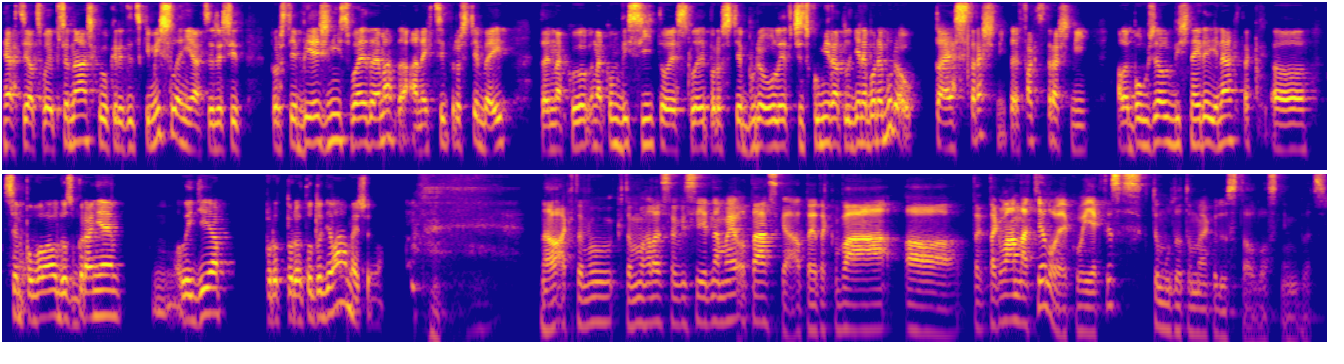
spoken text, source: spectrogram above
já chci dělat svoje přednášky o kritickém myšlení, já chci řešit prostě běžný svoje témata a nechci prostě být ten, na, ko, na kom vysí to, jestli prostě budou v Česku mírat lidi nebo nebudou. To je strašný, to je fakt strašný, ale bohužel, když nejde jinak, tak uh, jsem povolal do zbraně lidi a proto, proto to děláme, že jo. No a k tomu, k tomu hele, souvisí jedna moje otázka a to je taková, uh, tak, taková na tělo, jako jak ty jsi k tomuto tomu jako dostal vlastně vůbec?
